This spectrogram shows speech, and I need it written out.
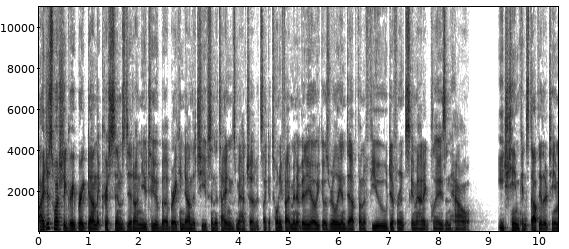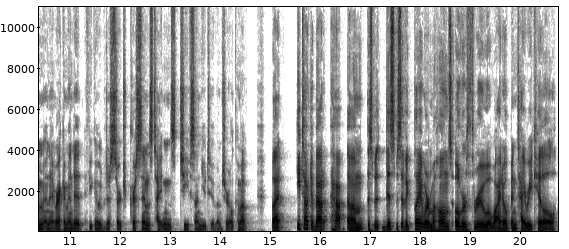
I just watched a great breakdown that Chris Sims did on YouTube uh, breaking down the Chiefs and the Titans matchup. It's like a 25-minute video. He goes really in depth on a few different schematic plays and how each team can stop the other team and I recommend it if you go just search Chris Sims Titans Chiefs on YouTube. I'm sure it'll come up. But he talked about how um, this this specific play where Mahomes overthrew a wide open Tyreek Hill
